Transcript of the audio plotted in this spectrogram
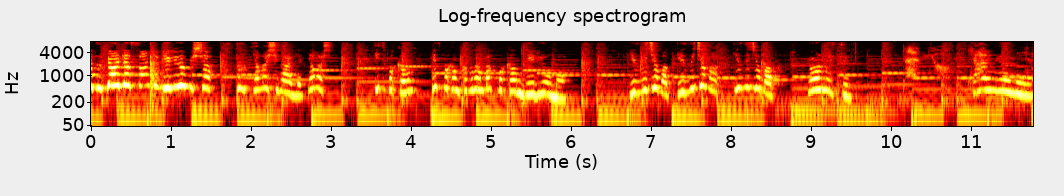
geldi gel gel sanki geliyor Mişa. Dur yavaş ilerle yavaş. Git bakalım git bakalım kapıdan bak bakalım geliyor mu? Gizlice bak gizlice bak gizlice bak görmesin. Gelmiyor. Gelmiyor mu?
